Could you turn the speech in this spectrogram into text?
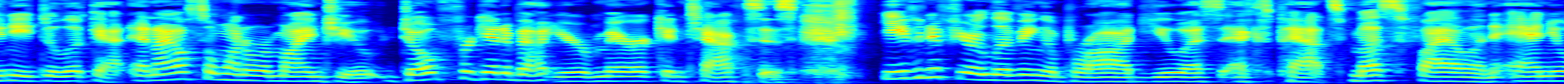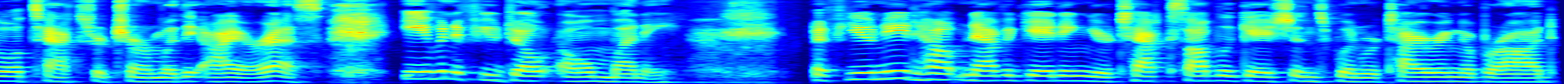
you need to look at. And I also want to remind you don't forget about your American taxes. Even if you're living abroad, U.S. expats must file an annual tax return with the IRS, even if you don't owe money. If you need help navigating your tax obligations when retiring abroad,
